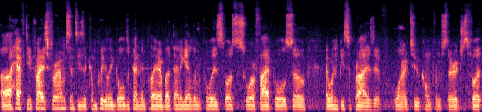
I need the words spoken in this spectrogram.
a hefty price for him since he's a completely goal dependent player. But then again, Liverpool is supposed to score five goals, so I wouldn't be surprised if one or two come from Sturridge's foot.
